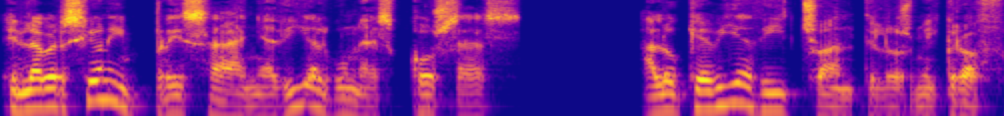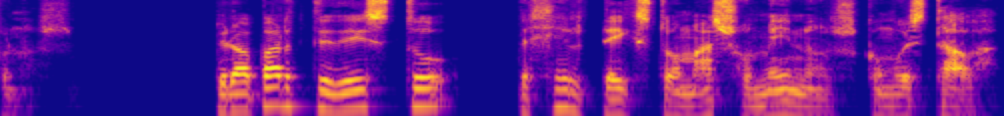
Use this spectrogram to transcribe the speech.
En la versión impresa añadí algunas cosas a lo que había dicho ante los micrófonos, pero aparte de esto dejé el texto más o menos como estaba.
